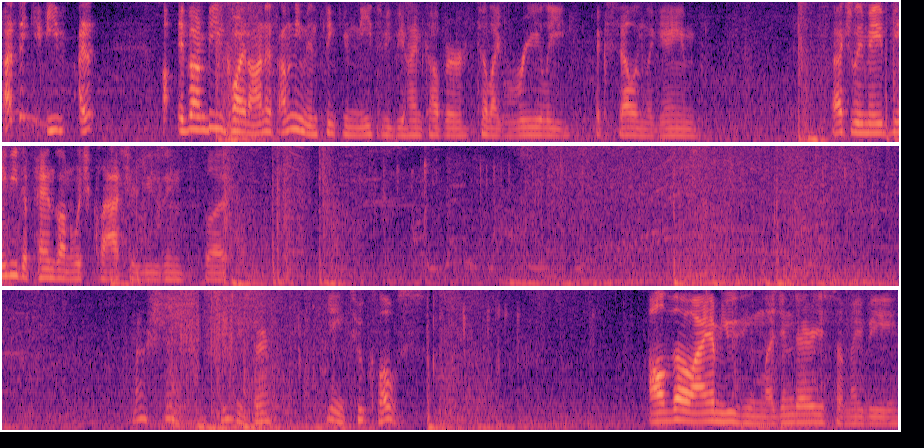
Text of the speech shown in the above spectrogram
I think you, I, if I'm being quite honest, I don't even think you need to be behind cover to like really excel in the game. Actually, maybe maybe depends on which class you're using, but Oh shit. Excuse me, sir. You're getting too close. Although I am using legendary, so maybe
